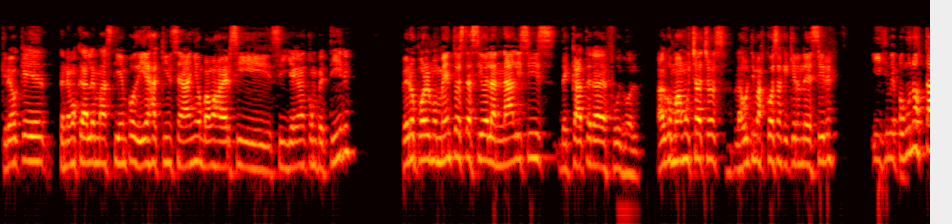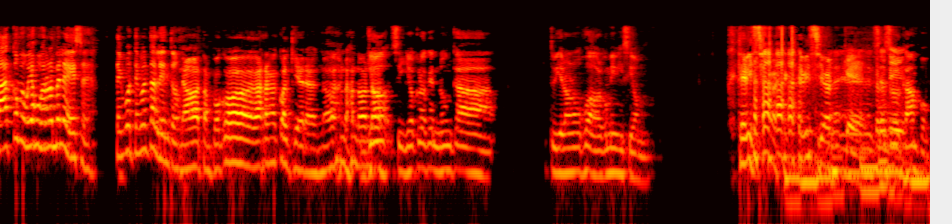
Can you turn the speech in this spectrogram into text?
Creo que tenemos que darle más tiempo, 10 a 15 años. Vamos a ver si, si llegan a competir. Pero por el momento este ha sido el análisis de cátedra de fútbol. ¿Algo más muchachos? Las últimas cosas que quieren decir. Y si me pongo unos tacos, me voy a jugar a la MLS. Tengo, tengo el talento. No, tampoco agarran a cualquiera. No, no, no, yo, no. sí, yo creo que nunca tuvieron un jugador con mi visión Qué visión, qué visión. en- ¿Qué? en el centro sí. del campo.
